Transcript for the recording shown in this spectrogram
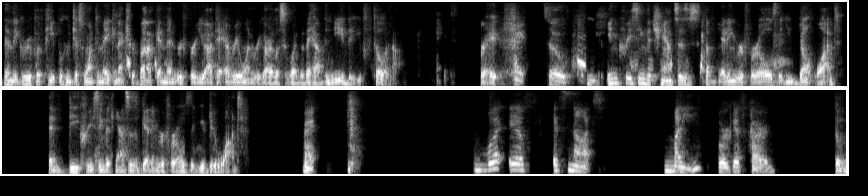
than the group of people who just want to make an extra buck and then refer you out to everyone regardless of whether they have the need that you fulfill or not. Right? Right. So increasing the chances of getting referrals that you don't want and decreasing the chances of getting referrals that you do want. Right. What if it's not money or a gift card? So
